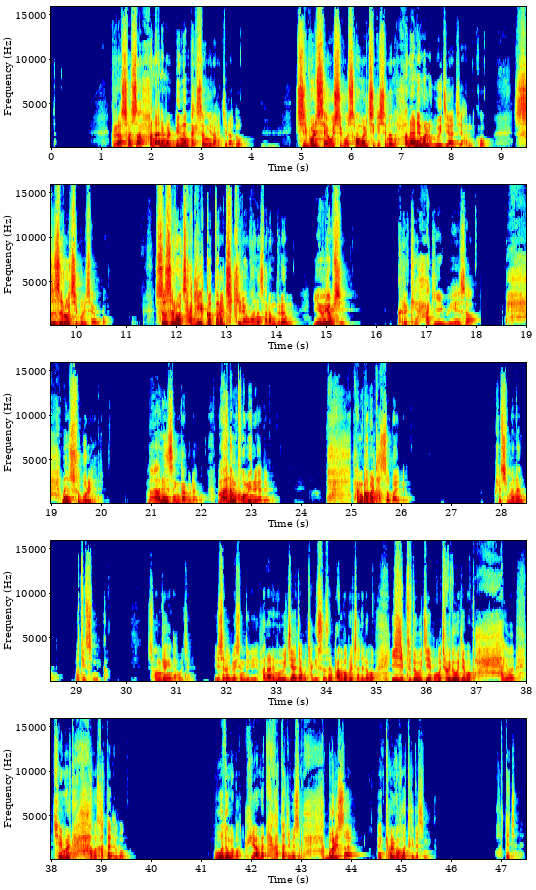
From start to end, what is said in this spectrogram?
그러나 설사 하나님을 믿는 백성이라 할지라도 집을 세우시고 성을 지키시는 하나님을 의지하지 않고 스스로 집을 세우고 스스로 자기 것들을 지키려고 하는 사람들은 예외 없이 그렇게 하기 위해서 많은 수고를 해야 돼요. 많은 생각을 하고, 많은 고민을 해야 되고, 방법을 다 써봐야 돼요. 그렇지만은, 어떻겠습니까? 성경에 나오잖아요. 이스라엘 백성들이 하나님을 의지하자고 자기 스스로 방법을 찾으려고 이집트도 의지해보고 저기도 의지해보고 막 재물 다 갖다 주고 모든 걸 막 귀한 거 다 갖다 주면서 막 머리를 써요. 결과가 어떻게 됐습니까? 헛됐잖아요.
